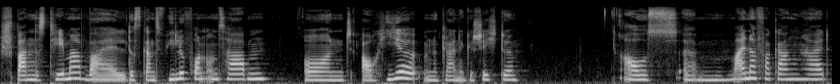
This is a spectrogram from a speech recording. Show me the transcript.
spannendes Thema, weil das ganz viele von uns haben. Und auch hier eine kleine Geschichte aus ähm, meiner Vergangenheit.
